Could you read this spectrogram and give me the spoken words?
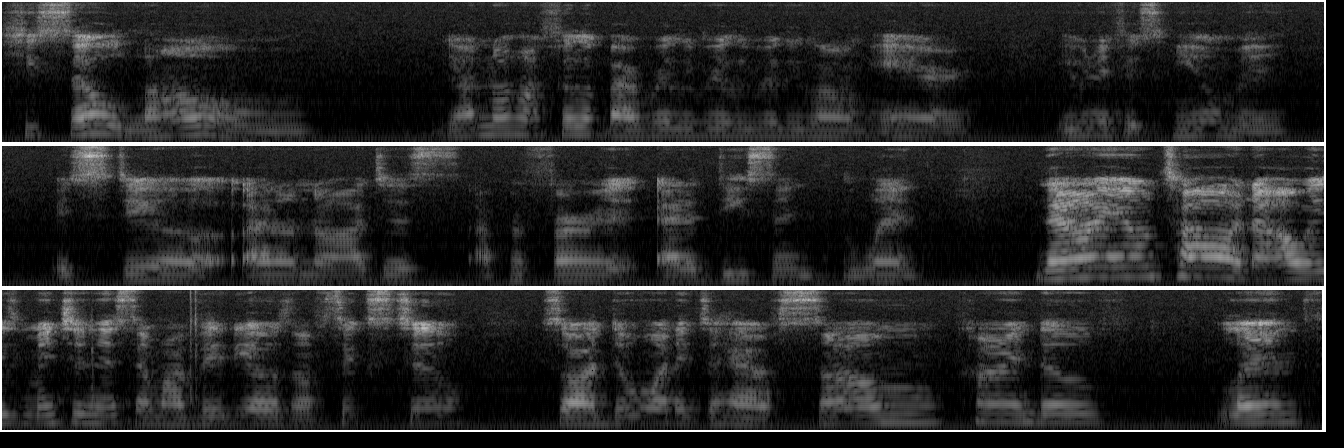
She's so long. Y'all know how I feel about really, really, really long hair. Even if it's human, it's still, I don't know, I just, I prefer it at a decent length. Now I am tall, and I always mention this in my videos. I'm 6'2", so I do want it to have some kind of length.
